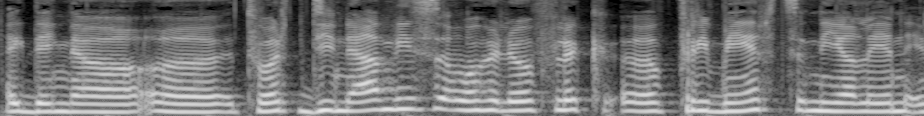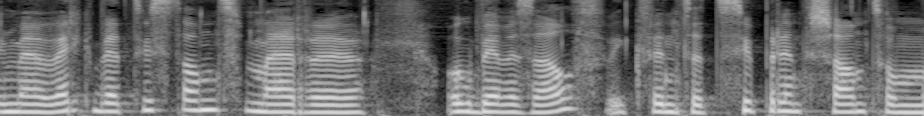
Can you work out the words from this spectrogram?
Ik denk dat uh, het woord dynamisch ongelooflijk uh, primeert. Niet alleen in mijn werk bij Toestand, maar uh, ook bij mezelf. Ik vind het super interessant om,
